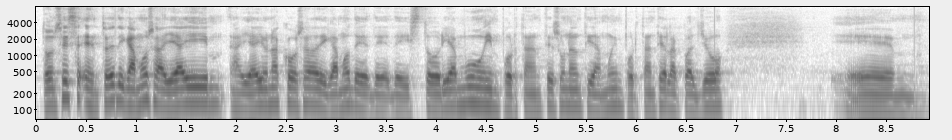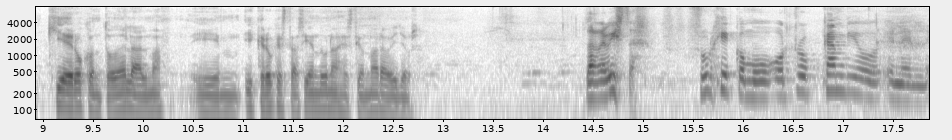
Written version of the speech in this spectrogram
Entonces, entonces digamos, ahí hay, ahí hay una cosa, digamos, de, historia muy importante, es una entidad muy importante a la cual yo eh, quiero con toda el alma y, y creo que está haciendo una gestión maravillosa. Las revistas, surge como otro cambio en,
